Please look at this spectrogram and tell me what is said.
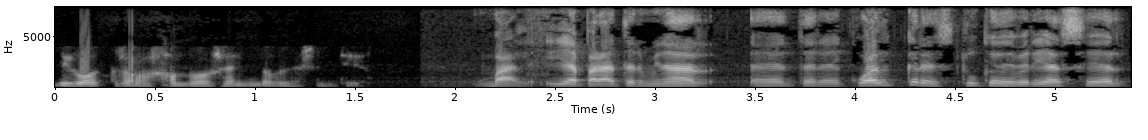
digo, trabajamos en doble sentido. Vale, y ya para terminar, eh, Tere, ¿cuál crees tú que debería ser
